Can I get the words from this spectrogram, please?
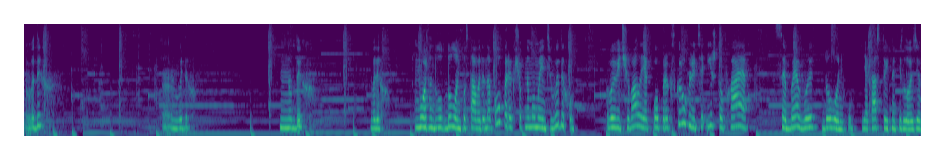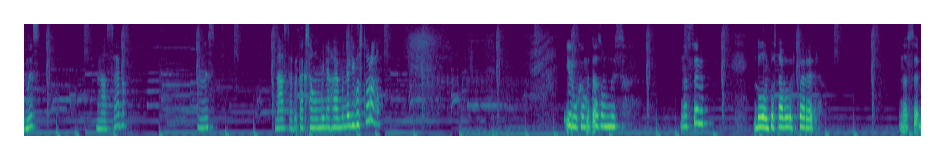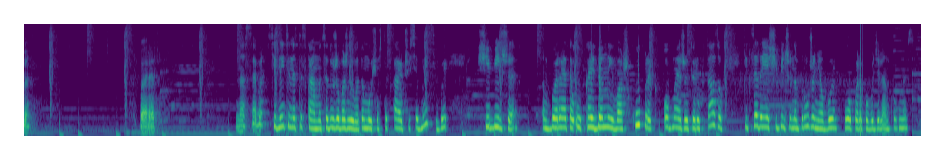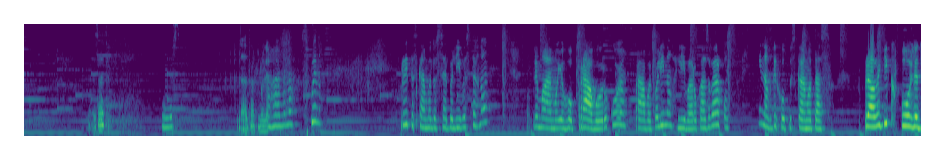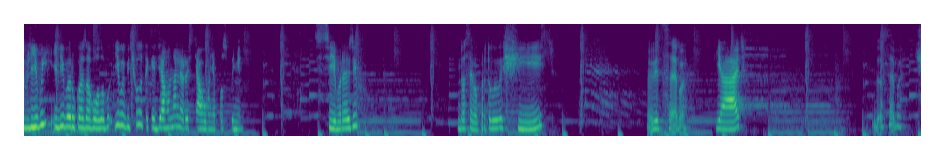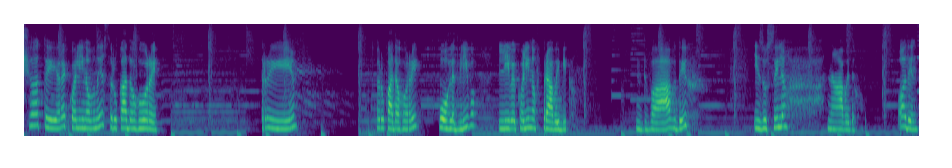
Вдих. Видих. Ну, Вдих. Видих. Можна долонь поставити на поперек, щоб на моменті видиху ви відчували, як поперек скруглюється і штовхає себе в долоньку, яка стоїть на підлозі вниз. На себе. Вниз. На себе. Так само ми лягаємо на ліву сторону. І рухаємо тазом вниз. На себе. Долонь поставили вперед. На себе. Вперед. На себе. Сідниці не стискаємо. Це дуже важливо, тому що стискаючи сідниці, ви ще більше берете у кайдани ваш куприк, обмежуєте рух тазу, і це дає ще більше напруження в поперекову ділянку вниз. Назад. Вниз. Назад ми лягаємо на спину. Притискаємо до себе ліве стегно. Тримаємо його правою рукою, праве коліно, ліва рука зверху. І на вдих опускаємо таз правий бік, погляд в лівий і ліва рука за голову. І ви відчули таке діагональне розтягування по спині. Сім разів. До себе притулили шість. Від себе. П'ять. До себе. Чотири. Коліно вниз, рука догори. Три. Рука догори. Погляд вліво. Ліве коліно в правий бік. Два. Вдих. І зусилля на видиху. Один.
